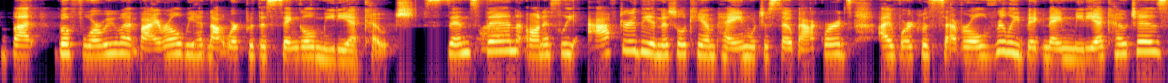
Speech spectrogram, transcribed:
but before we went viral, we had not worked with a single media coach. Since wow. then, honestly, after the initial campaign, which is so backwards, I've worked with several really big name media coaches,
